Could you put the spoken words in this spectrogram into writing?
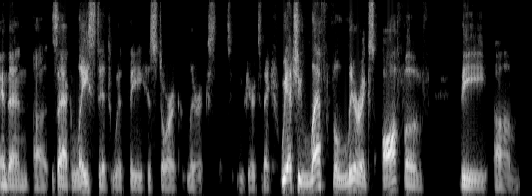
and then uh, zach laced it with the historic lyrics that you hear today we actually left the lyrics off of the um,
